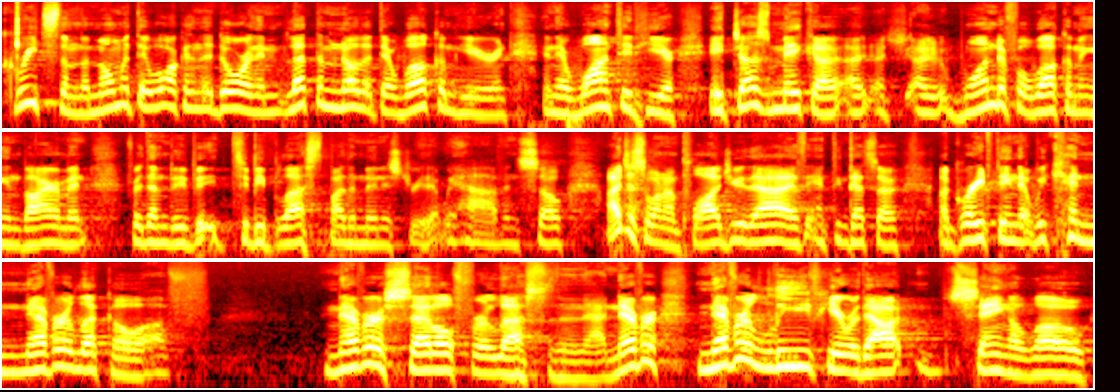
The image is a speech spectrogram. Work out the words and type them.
greets them the moment they walk in the door and let them know that they're welcome here and, and they're wanted here, it does make a, a, a wonderful, welcoming environment for them to be, to be blessed by the ministry that we have. And so I just want to applaud you that. I, I think that's a, a great thing that we can never let go of. Never settle for less than that. Never, never leave here without saying hello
